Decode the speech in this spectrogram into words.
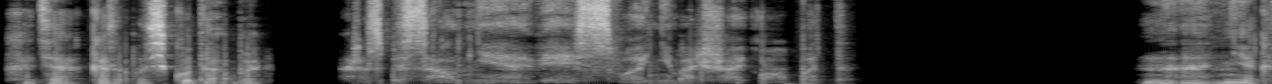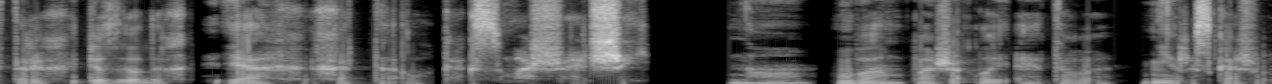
хотя, казалось, куда бы, расписал мне весь свой небольшой опыт. На некоторых эпизодах я хохотал, как сумасшедший, но вам, пожалуй, этого не расскажу.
